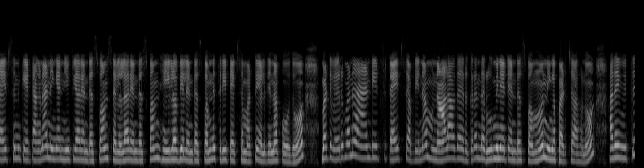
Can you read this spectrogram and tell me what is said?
டைப்ஸ்னு கேட்டாங்கன்னா நீங்கள் nuclear endosperm cellular endosperm helobial எண்டோஸ்பம்னு த்ரீ டைப்ஸை மட்டும் எழுதினா போதும். பட் வெறுமனே அண்ட் இட்ஸ் டைப்ஸ் அப்படின்னா நாலாவதாக இருக்கிற இந்த ரூமினேட் எண்டோஸ்பமும் நீங்கள் படித்தாகணும் அதை வித்து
